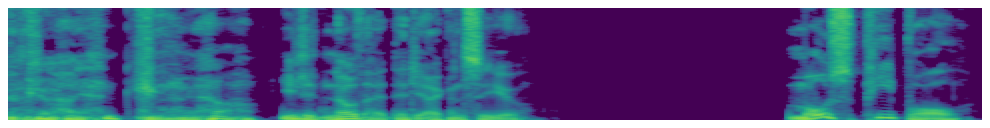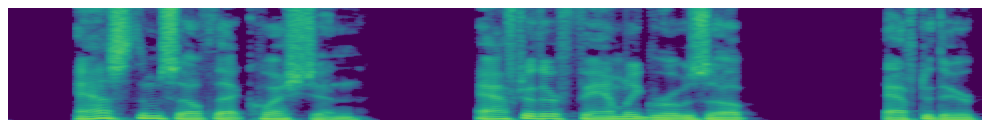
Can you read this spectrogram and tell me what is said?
you didn't know that, did you? I can see you. Most people ask themselves that question after their family grows up, after their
